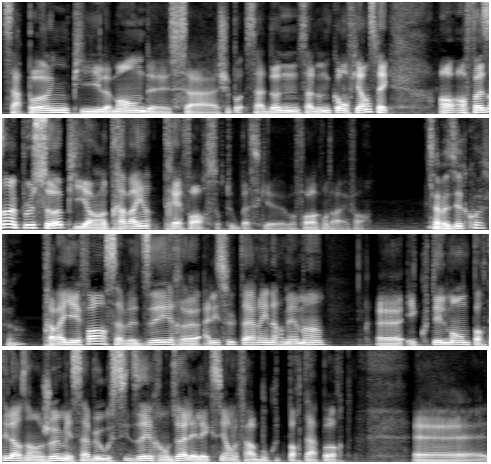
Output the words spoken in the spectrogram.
ça pogne, puis le monde, euh, ça, je sais pas, ça donne, ça donne confiance. Fait que, en, en faisant un peu ça, puis en travaillant très fort surtout, parce qu'il va falloir qu'on travaille fort. Ça veut dire quoi, ça? Travailler fort, ça veut dire euh, aller sur le terrain énormément, euh, écouter le monde, porter leurs enjeux, mais ça veut aussi dire, rendu à l'élection, faire beaucoup de porte-à-porte. Euh,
